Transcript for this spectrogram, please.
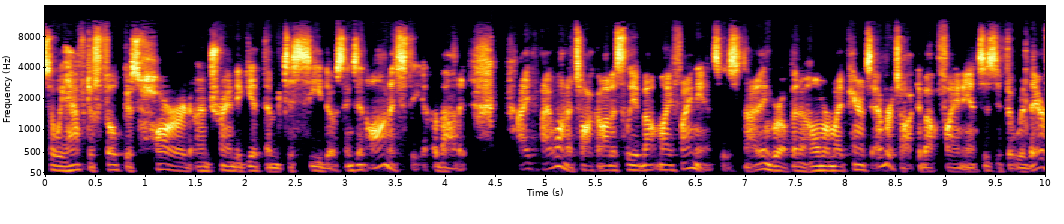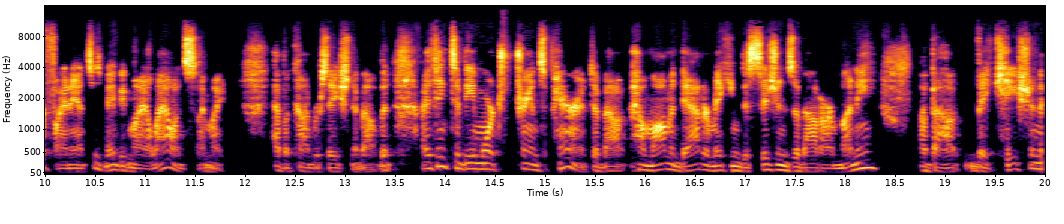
So we have to focus hard on trying to get them to see those things and honesty about it. I, I want to talk honestly about my finances. I didn't grow up in a home where my parents ever talked about finances. If it were their finances, maybe my allowance, I might have a conversation about. But I think to be more transparent about how mom and dad are making decisions about our money, about vacation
